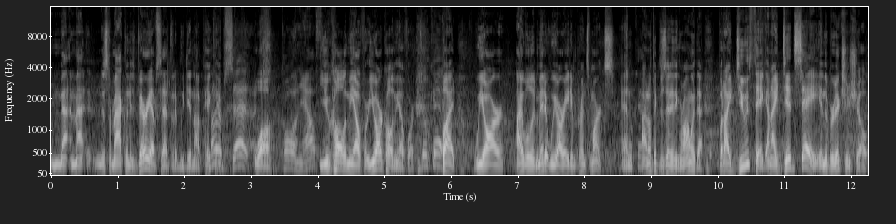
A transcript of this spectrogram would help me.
Ma- Ma- Mr. Maclin is very upset that we did not pick I'm not him. upset. Well, calling you out. for you're calling me out for it. You are calling me out for it. It's okay. But we are. I will admit it. We are Aiden Prince Marks, and okay. I don't think there's anything wrong with that. But I do think, and I did say in the prediction show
